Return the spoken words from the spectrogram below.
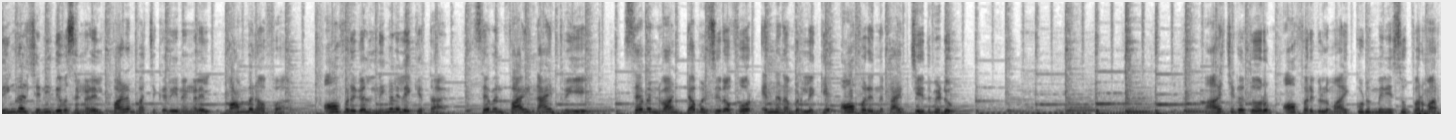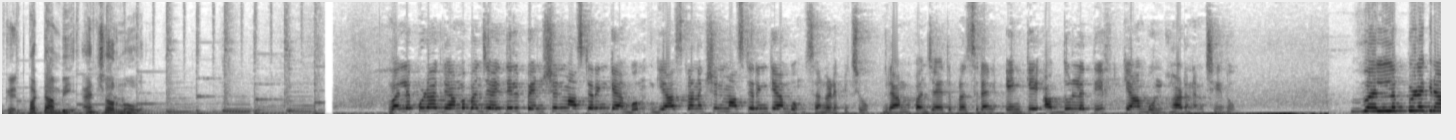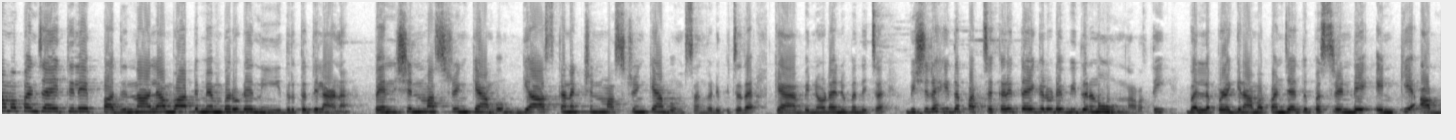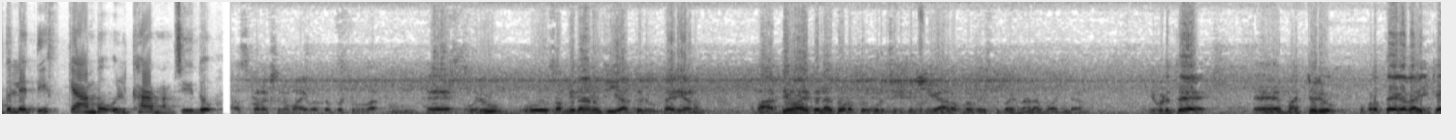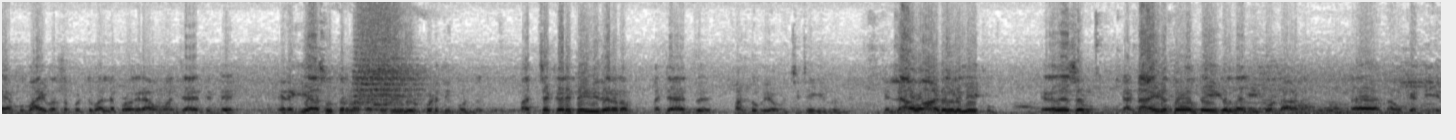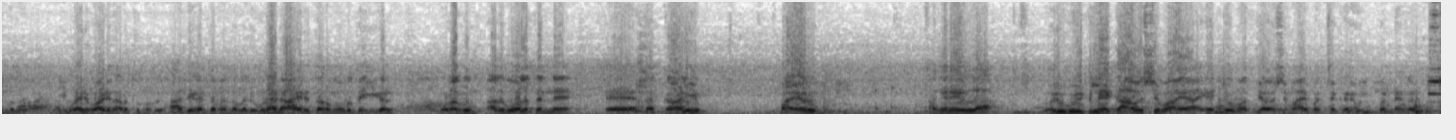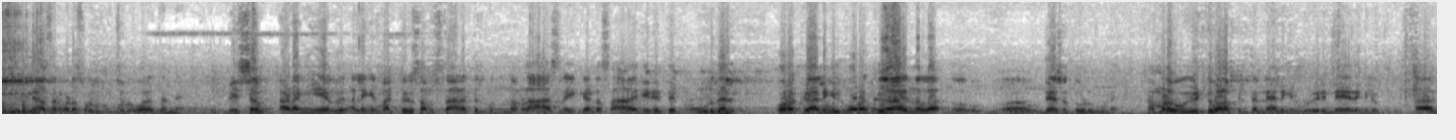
തിങ്കൾ ശനി ദിവസങ്ങളിൽ പഴം പച്ചക്കറി ഇനങ്ങളിൽ വമ്പൻ ഓഫർ ഓഫറുകൾ നിങ്ങളിലേക്ക് എത്താൻ seven five nine three eight seven one double zero four എന്ന നമ്പറിലേക്ക് ഓഫർ എന്ന് ടൈപ്പ് ചെയ്ത് വിടൂ. ആഴ്ചകൾ തോറും ഓഫറുകളുമായി Kudumbini super market Pattambi and Shoranur. Vallappuzha ഗ്രാമപഞ്ചായത്തിൽ പെൻഷൻ മാസ്റ്ററിംഗ് ക്യാമ്പും ഗ്യാസ് കണക്ഷൻ മാസ്റ്ററിംഗ് ക്യാമ്പും സംഘടിപ്പിച്ചു. ഗ്രാമപഞ്ചായത്ത് president N K Abdul Latheef camp ഉദ്ഘാടനം ചെയ്തു. വല്ലപ്പുഴ ഗ്രാമപഞ്ചായത്തിലെ പതിനാലാം വാർഡ് മെമ്പറുടെ നേതൃത്വത്തിലാണ് പെൻഷൻ മസ്റ്ററിംഗ് ക്യാമ്പും ഗ്യാസ് കണക്ഷൻ മസ്റ്ററിംഗ് ക്യാമ്പും സംഘടിപ്പിച്ചത്. ക്യാമ്പിനോടനുബന്ധിച്ച് വിഷരഹിത പച്ചക്കറി തൈകളുടെ വിതരണവും നടത്തി. വല്ലപ്പുഴ ഗ്രാമപഞ്ചായത്ത് president N K Abdul Latheef camp ഉദ്ഘാടനം ചെയ്തു. ഗ്യാസ് കണക്ഷനുമായി ബന്ധപ്പെട്ടുള്ള ഒരു സംവിധാനം ചെയ്യാത്തൊരു കാര്യമാണ്. അപ്പോൾ ആദ്യമായി തന്നെ തുടക്കം കുറിച്ചിരിക്കുന്നത് ഈ ആറ് പ്രദേശത്ത് പതിനാലാം വാർഡിലാണ്. ഇവിടുത്തെ മറ്റൊരു പ്രത്യേകത ഈ ക്യാമ്പുമായി ബന്ധപ്പെട്ട് വല്ലപ്പുഴ ഗ്രാമപഞ്ചായത്തിന്റെ ജനകീയാസൂത്രണ പദ്ധതിയിൽ ഉൾപ്പെടുത്തിക്കൊണ്ട് പച്ചക്കറി തൈ വിതരണം പഞ്ചായത്ത് ഫണ്ട് ഉപയോഗിച്ച് ചെയ്യുന്നുണ്ട്. എല്ലാ വാർഡുകളിലേക്കും ഏകദേശം രണ്ടായിരത്തോളം തൈകൾ നൽകിക്കൊണ്ടാണ് നമുക്ക് എന്ത് ചെയ്യുന്നത് ഈ പരിപാടി നടത്തുന്നത്. ആദ്യഘട്ടം എന്നുള്ള രൂപത്തിൽ ആയിരത്തി അറുന്നൂറ് തൈകൾ മുളകും അതുപോലെ തന്നെ തക്കാളിയും പയറും അങ്ങനെയുള്ള ഒരു വീട്ടിലേക്ക് ആവശ്യമായ ഏറ്റവും അത്യാവശ്യമായ പച്ചക്കറി ഉൽപ്പന്നങ്ങൾ വിനാസർ ഇവിടെ സൂചിപ്പിച്ചതുപോലെ തന്നെ. വിഷം അടങ്ങിയത് അല്ലെങ്കിൽ മറ്റൊരു സംസ്ഥാനത്തിൽ നിന്നും നമ്മൾ ആശ്രയിക്കേണ്ട സാഹചര്യത്തെ കൂടുതൽ കുറക്കുക അല്ലെങ്കിൽ കുറക്കുക എന്നുള്ള ഉദ്ദേശത്തോടും കൂടെ. നമ്മുടെ വീട്ടുവളപ്പിൽ തന്നെ അല്ലെങ്കിൽ വീടിന്റെ ഏതെങ്കിലും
